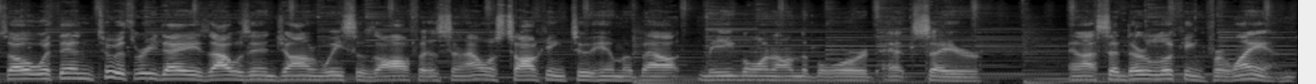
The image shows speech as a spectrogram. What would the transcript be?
So within two or three days, I was in John Weiss's office and I was talking to him about me going on the board at Sayre. And I said, they're looking for land.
